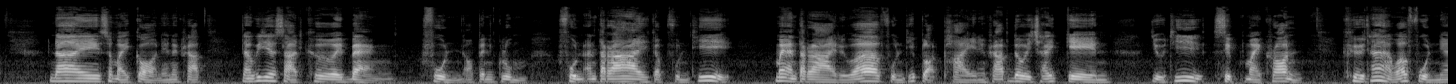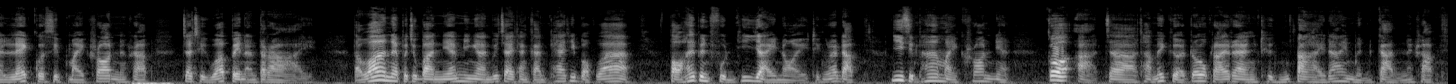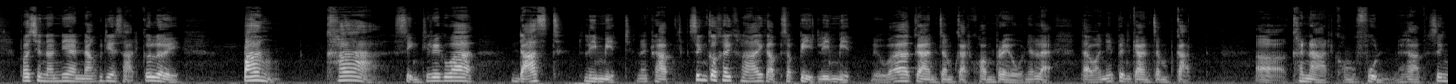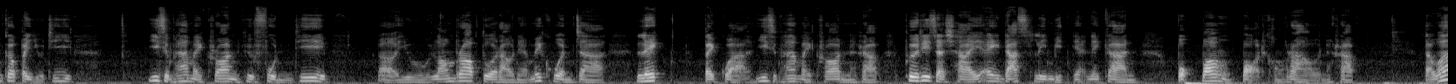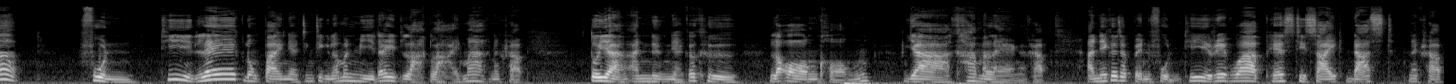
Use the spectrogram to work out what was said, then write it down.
ในสมัยก่อนเนี่ยนะครับนักวิทยาศาสตร์เคยแบ่งฝุ่นออกเป็นกลุ่ม ฝุ่นอันตรายกับฝุ่นที่ไม่อันตรายหรือว่าฝุ่นที่ปลอดภัยนะครับ โดยใช้เกณฑ์อยู่ที่ 10 ไมครอน คือถ้าหากว่าฝุ่นเนี่ยเล็กกว่า 10 ไมครอนนะครับ จะถือว่าเป็นอันตราย แต่ว่าในปัจจุบันนี้มีงานวิจัยทางการแพทย์ที่บอกว่า ต่อให้เป็นฝุ่นที่ใหญ่หน่อยถึงระดับ 25 ไมครอนเนี่ย ก็อาจจะทำให้เกิดโรคร้ายแรงถึงตายได้เหมือนกันนะครับ เพราะฉะนั้นเนี่ยนักวิทยาศาสตร์ก็เลยตั้งค่าสิ่งที่เรียกว่า dust limit นะครับ ซึ่งก็คล้ายๆกับ speed limit หรือว่าการจำกัดความเร็วนี่แหละ แต่วันนี้เป็นการจำกัดขนาดของฝุ่นนะครับ ซึ่งก็ไปอยู่ที่ 25 ไมครอน คือฝุ่นที่อยู่ล้อมรอบตัวเราเนี่ยไม่ควรจะเล็ก ไปกว่า 25 ไมครอนนะครับ เพื่อที่จะใช้ไอ้ dust limit เนี่ยในการปกป้องปอดของเรานะครับ แต่ว่าฝุ่นที่เล็กลงไปเนี่ยจริง ๆ แล้วมันมีได้หลากหลายมากนะครับ ตัวอย่างอันนึงเนี่ยก็คือละอองของยาฆ่ามาแมลงนะครับ อันนี้ก็จะเป็นฝุ่นที่เรียกว่า pesticide dust นะครับ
